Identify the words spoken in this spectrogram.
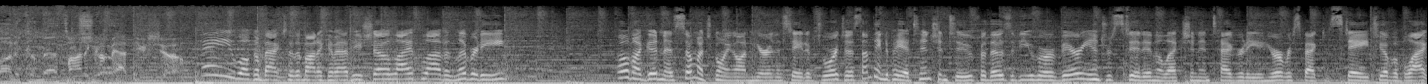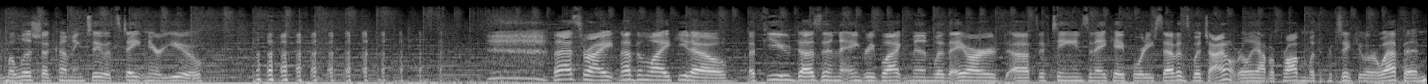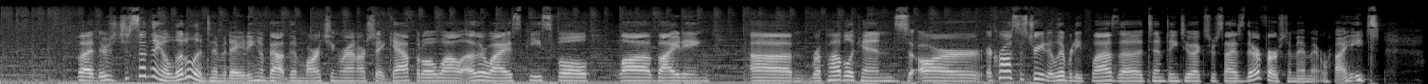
The Monica Matthews Monica Show. Matthews Show. Hey, welcome back to the Monica Matthews Show, Life, Love, and Liberty. Oh my goodness, so much going on here in the state of Georgia. Something to pay attention to for those of you who are very interested in election integrity in your respective states. You have a black militia coming to a state near you. That's right. Nothing like, you know, a few dozen angry black men with AR uh, 15s and AK 47s, which I don't really have a problem with a particular weapon. But there's just something a little intimidating about them marching around our state capitol while otherwise peaceful, law abiding um, Republicans are across the street at Liberty Plaza attempting to exercise their First Amendment right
